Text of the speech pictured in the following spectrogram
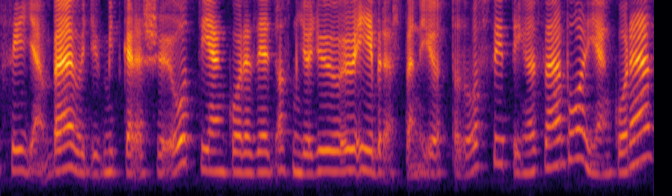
szégyenbe, hogy mit keres ő ott, ilyenkor ezért azt mondja, hogy ő, ő ébreszteni jött az Osszit igazából, ilyen korán,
